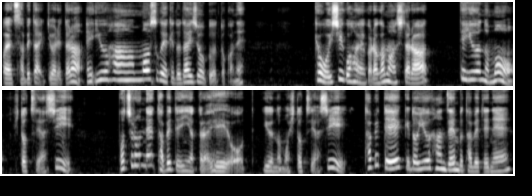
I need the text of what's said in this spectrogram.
おやつ食べたいって言われたら「え夕飯もうすぐやけど大丈夫?」とかね「今日美味しいご飯やから我慢したら?」っていうのも一つやしもちろんね食べていいんやったらええよっていうのも一つやし食べてええけど夕飯全部食べてね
